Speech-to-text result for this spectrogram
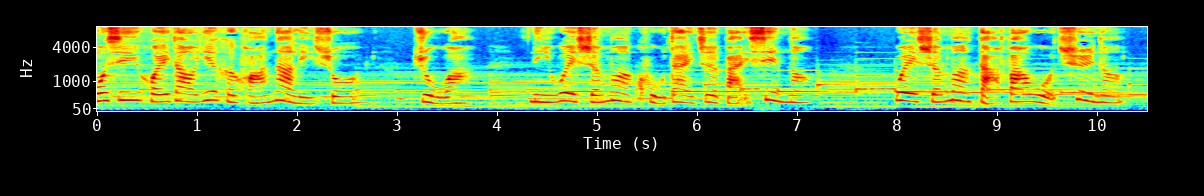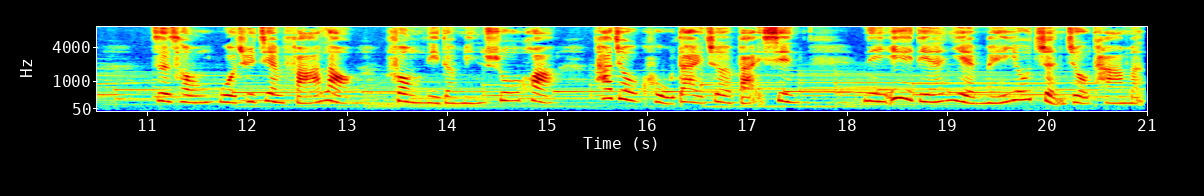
摩西回到耶和华那里说：“主啊，你为什么苦待这百姓呢？为什么打发我去呢？”自从我去见法老，奉你的名说话，他就苦待这百姓，你一点也没有拯救他们。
